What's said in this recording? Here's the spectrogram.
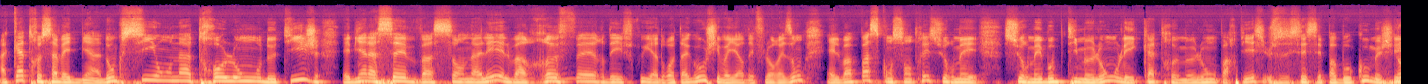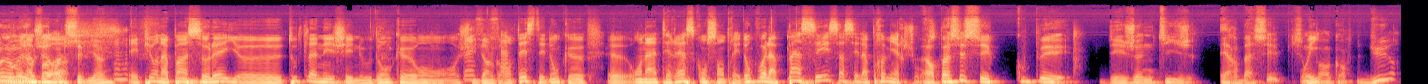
À 4, ça va être bien. Donc si on a trop long de tige, eh bien la sève va s'en aller, elle va refaire des fruits à droite à gauche, il va y avoir des floraisons, elle va pas se concentrer sur mes, sur mes beaux petits melons, les 4 melons par pied. Je sais, c'est pas beaucoup, mais chez Non, nous, non, on pas- général, bien. et puis on n'a pas un soleil euh, toute l'année chez nous, donc euh, on, je suis Ouais, dans le ça. Grand Est et donc euh, on a intérêt à se concentrer. Donc voilà, pincer, ça c'est la première chose. Alors, pincer, c'est couper des jeunes tiges herbacées, qui sont Oui. pas encore dures,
